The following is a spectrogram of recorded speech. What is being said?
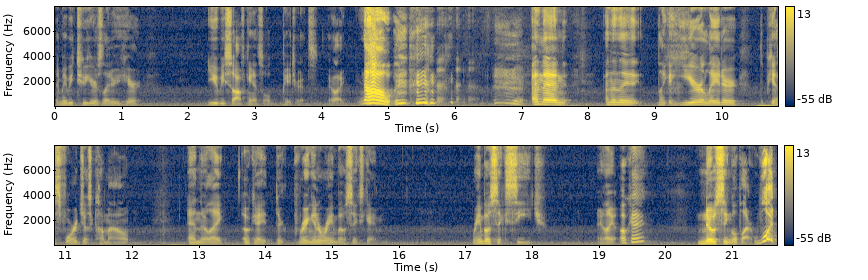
And maybe two years later, you hear Ubisoft canceled Patriots. They're like, no. and then, and then they like a year later, the PS4 had just come out, and they're like, okay, they're bringing a Rainbow Six game. Rainbow Six Siege. And you're like, okay, no single player. What?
